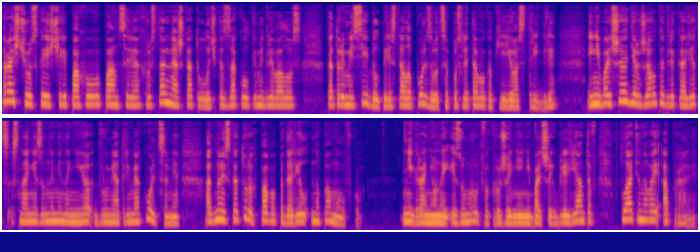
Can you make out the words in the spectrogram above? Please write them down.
расческа из черепахового панциря, хрустальная шкатулочка с заколками для волос, которыми Сибил перестала пользоваться после того, как ее остригли, и небольшая держалка для колец с нанизанными на нее двумя-тремя кольцами, одно из которых папа подарил на помолвку. Неграненый изумруд в окружении небольших бриллиантов в платиновой оправе.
